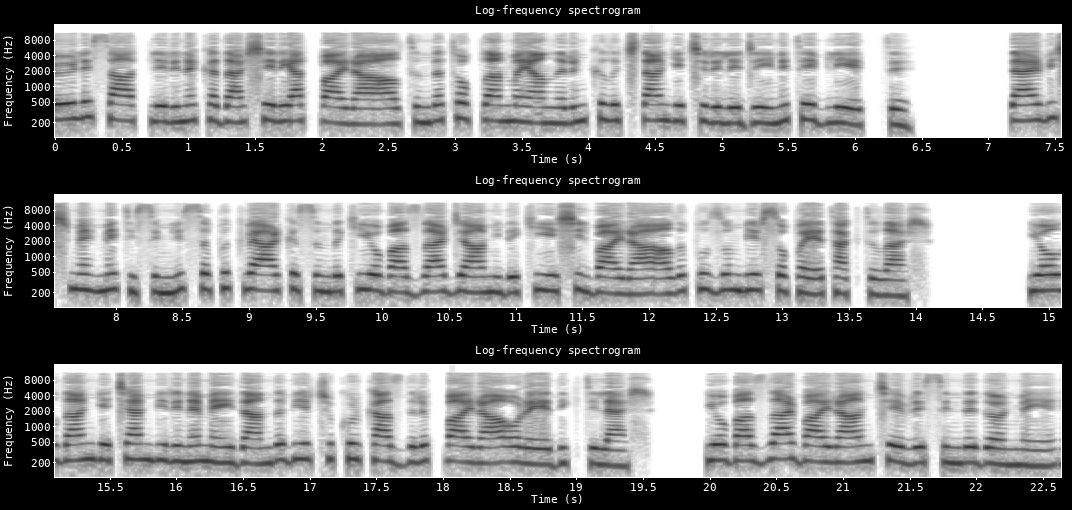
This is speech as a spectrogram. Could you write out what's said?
öğle saatlerine kadar şeriat bayrağı altında toplanmayanların kılıçtan geçirileceğini tebliğ etti. Derviş Mehmet isimli sapık ve arkasındaki yobazlar camideki yeşil bayrağı alıp uzun bir sopaya taktılar. Yoldan geçen birine meydanda bir çukur kazdırıp bayrağı oraya diktiler. Yobazlar bayrağın çevresinde dönmeye,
